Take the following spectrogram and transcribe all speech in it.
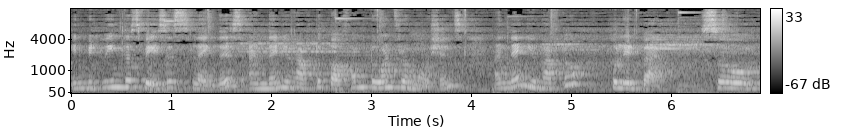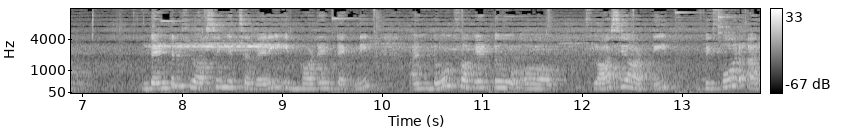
in between the spaces like this. And then you have to perform to and fro motions. And then you have to pull it back. So dental flossing it's a very important technique. And don't forget to uh, floss your teeth before or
